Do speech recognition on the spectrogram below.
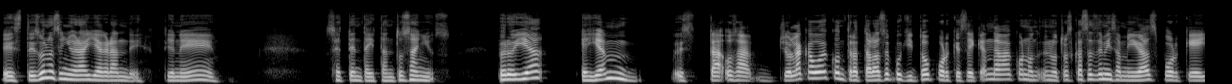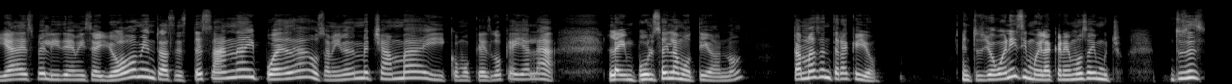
Este, es una señora ya grande, tiene setenta y tantos años, pero ella, ella está, o sea, yo la acabo de contratar hace poquito porque sé que andaba con, en otras casas de mis amigas porque ella es feliz y me dice, yo mientras esté sana y pueda, o sea, a mí me, chamba y como que es lo que ella la, la impulsa y la motiva, ¿no? Está más entera que yo. Entonces yo buenísimo y la queremos ahí mucho. Entonces,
